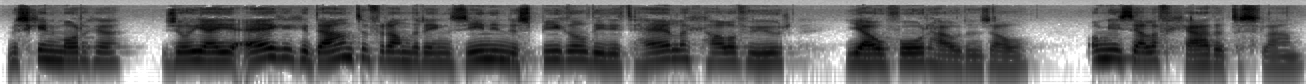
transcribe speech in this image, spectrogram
misschien morgen, zul jij je eigen gedaanteverandering zien in de spiegel die dit heilig half uur jou voorhouden zal, om jezelf gade te slaan.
